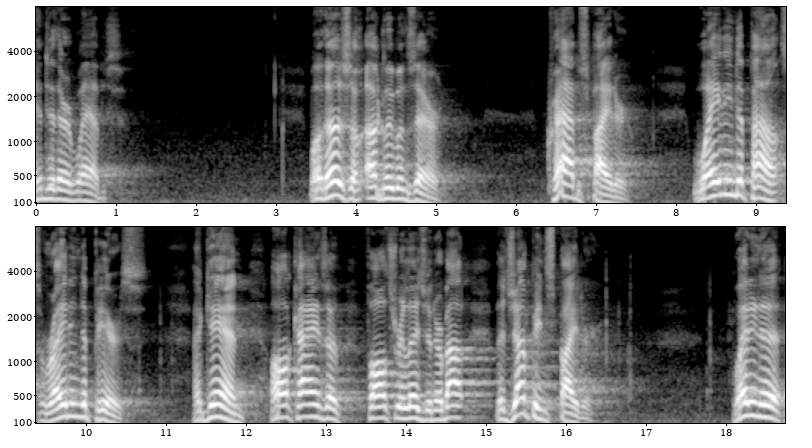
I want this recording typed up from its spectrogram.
into their webs. Well, those are some ugly ones there. Crab spider, waiting to pounce, waiting to pierce. Again, all kinds of false religion or about the jumping spider. Waiting to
